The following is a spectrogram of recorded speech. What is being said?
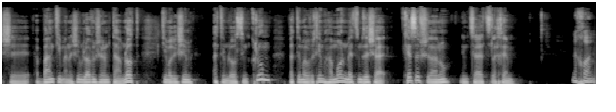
שהבנקים, אנשים לא אוהבים לשלם את העמלות, כי הם מרגישים, אתם לא עושים כלום, ואתם מרוויחים המון מעצם זה שהכסף שלנו נמצא אצלכם. נכון.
